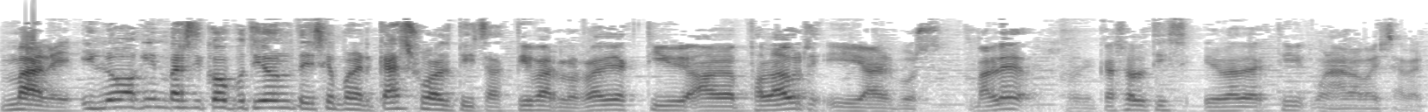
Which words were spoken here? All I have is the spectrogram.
Vale, y luego aquí en Basic Option tenéis que poner Casualties, activarlo, Radioactive, uh, Fallout y Arbos, ¿vale? Casualties y Radioactive, bueno, lo vais a ver.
